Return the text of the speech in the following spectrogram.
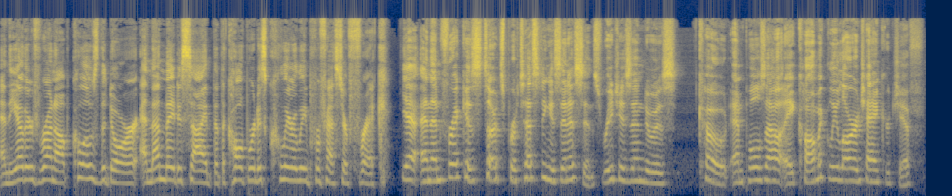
and the others run up, close the door, and then they decide that the culprit is clearly Professor Frick. Yeah, and then Frick is, starts protesting his innocence, reaches into his coat, and pulls out a comically large handkerchief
